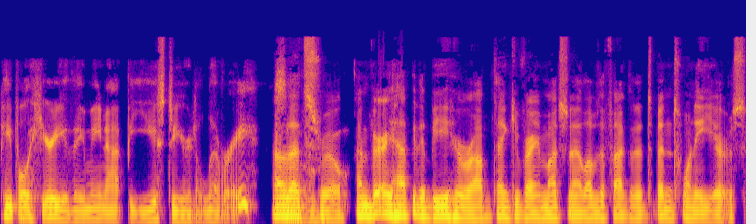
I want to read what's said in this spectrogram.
people hear you, they may not be used to your delivery. Oh, so, that's true. I'm very happy to be here, Rob. Thank you very much. And I love the fact that it's been 20 years.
